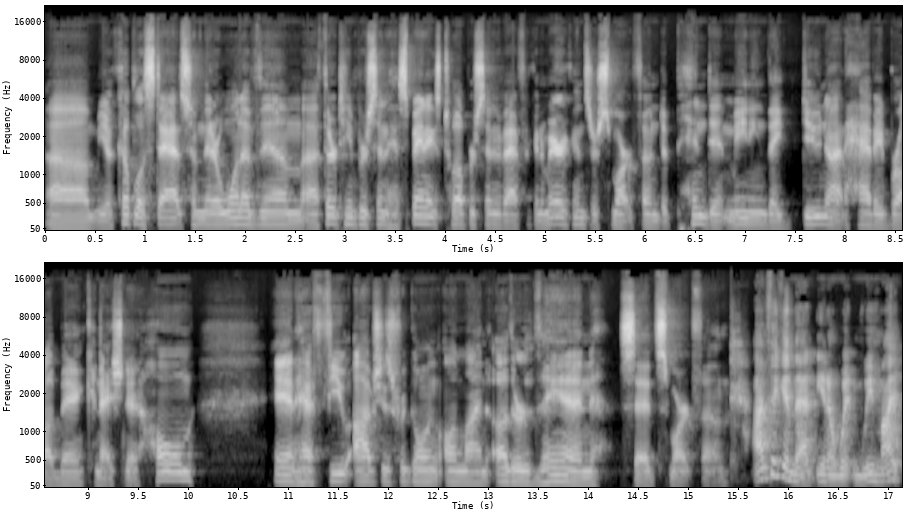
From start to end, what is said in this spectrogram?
Um, you know, a couple of stats from there. One of them, uh, 13% of Hispanics, 12% of African Americans are smartphone dependent, meaning they do not have a broadband connection at home and have few options for going online other than said smartphone. I'm thinking that you know we might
